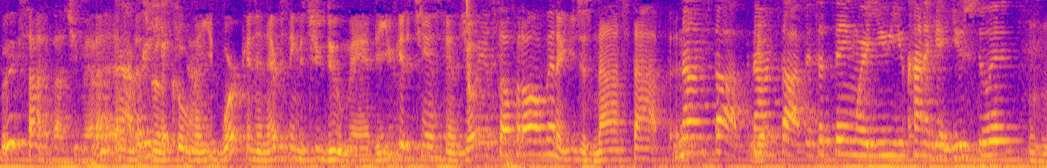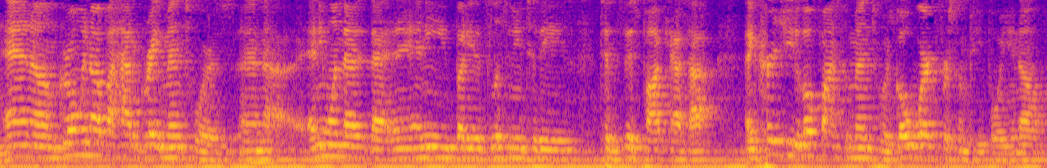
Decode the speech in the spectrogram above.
We're excited about you, man. That's, that's really cool, you man. You working and everything that you do, man. Do you get a chance to enjoy yourself at all, man? Or you just nonstop? Non-stop, Yeah. non-stop. It's a thing where you you kind of get used to it. Mm-hmm. And um, growing up, I had great mentors, and uh, anyone that that anybody that's listening to these to this podcast, I, I encourage you to go find some mentors. Go work for some people. You know,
